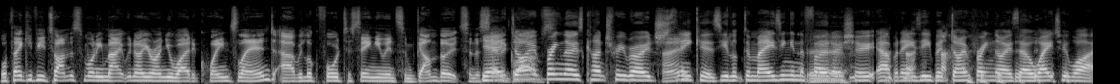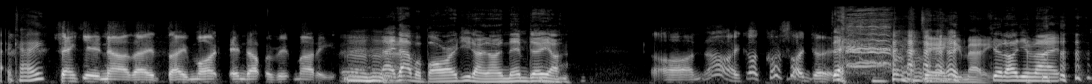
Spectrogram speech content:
Well, thank you for your time this morning, mate. We know you're on your way to Queensland. Uh, we look forward to seeing you in some gumboots and a set of gloves. don't bring those country road Hey? sneakers. You looked amazing in the photo Yeah. shoot, Albanese, but don't bring those. They're way too white, okay? Thank you. No, they they might end up a bit muddy. Mm-hmm. They, they were borrowed. You don't own them, do you? Oh no, of course I do. Dare you, Matty? Good on you, mate.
